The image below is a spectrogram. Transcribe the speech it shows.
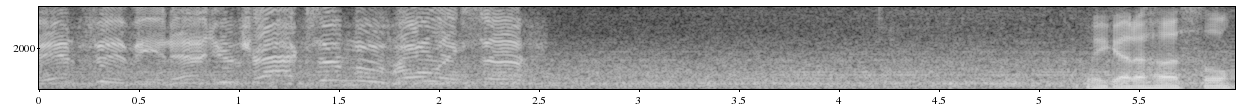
Amphibian, add your tracks or move. Rolling, sir. We gotta hustle.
